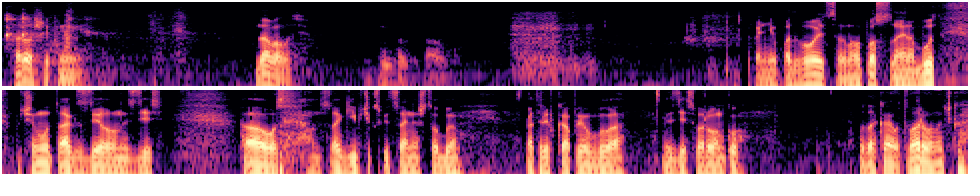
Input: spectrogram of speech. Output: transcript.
Хорошие книги. Да, Володь? Как они подводятся. Вопрос, наверное, будет, почему так сделано здесь. А вот, загибчик специально, чтобы отрыв капли была здесь воронку. Вот такая вот вороночка.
